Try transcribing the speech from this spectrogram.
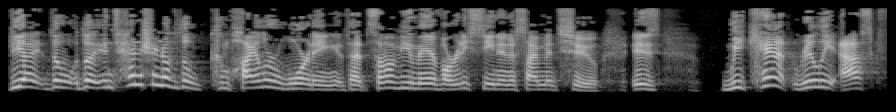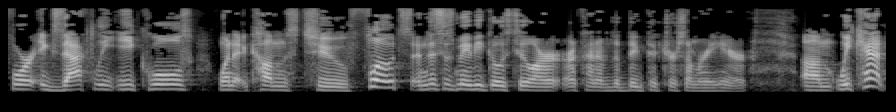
the, the, the intention of the compiler warning that some of you may have already seen in assignment two is we can't really ask for exactly equals when it comes to floats, and this is maybe goes to our, our kind of the big picture summary here. Um, we can't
